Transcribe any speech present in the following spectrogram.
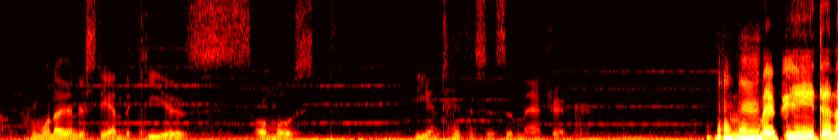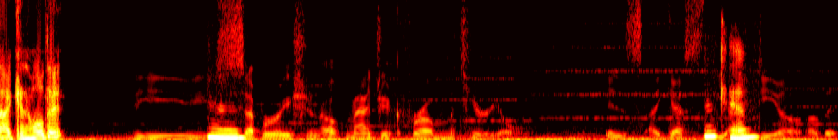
from what I understand, the key is almost the antithesis of magic. Mm-hmm. Maybe then I can hold it. The Hmm. separation of magic from material is, I guess, the Okay. idea of it.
